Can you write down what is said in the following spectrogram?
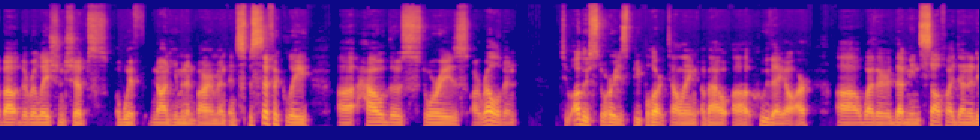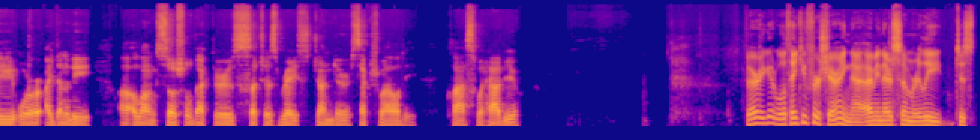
about the relationships with non-human environment and specifically uh, how those stories are relevant to other stories people are telling about uh, who they are uh, whether that means self-identity or identity uh, along social vectors such as race gender sexuality class, what have you. Very good. Well, thank you for sharing that. I mean, there's some really just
